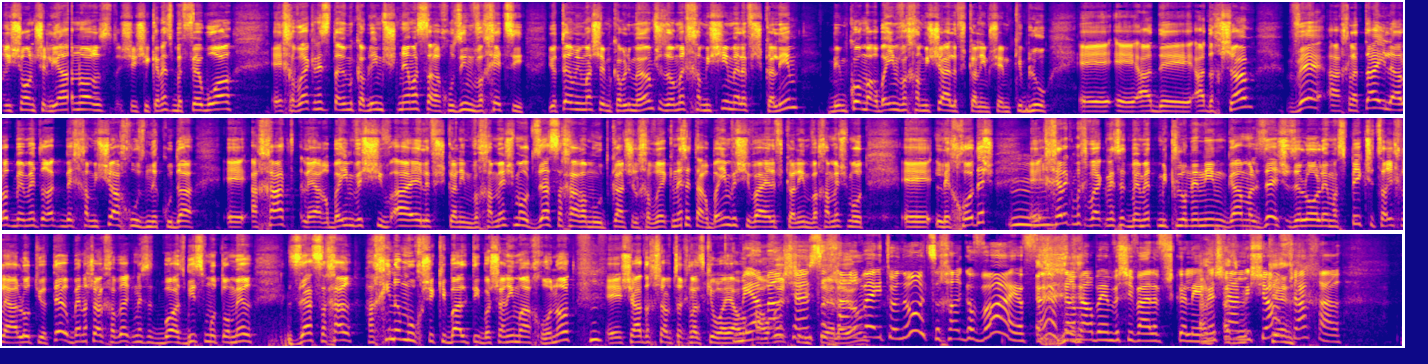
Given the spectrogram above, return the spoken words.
הראשון של ינואר, שייכנס בפברואר, אה, חברי הכנסת היו מקבלים 12 אחוזים וחצי יותר ממה שהם מקבלים היום, שזה אומר 50 אלף שקלים, במקום 45 אלף שקלים שהם קיבלו אה, אה, עד, אה, עד עכשיו, וההחלטה היא לעלות באמת רק ב-5 אחוז נקודה אה, אחת ל-47 אלף שקלים ו-500, זה השכר המעודכן של חברי כנסת, 47 אלף שקלים ו-500 אה, לחודש. Mm-hmm. אה, חלק מחברי הכנסת באמת מתלוננים גם על זה שזה לא עולה מספיק, שצריך להעלות יותר, בין השאר חבר הכנסת בועז ביסמוט אומר, זה השכר הכי נמוך שקיבלתי בשנים האחרונות, אה, שעד עכשיו צריך להזכיר, הוא היה העורך של ישראל היום. מי אמר שאין שכר בעיתונות? שכר גבוה, יפה, יותר מ-47 אלף שקלים. יש לאן לשאוף, כן. שחר.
